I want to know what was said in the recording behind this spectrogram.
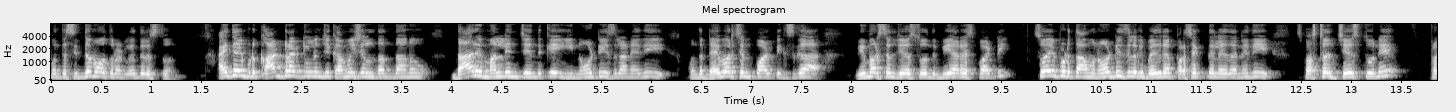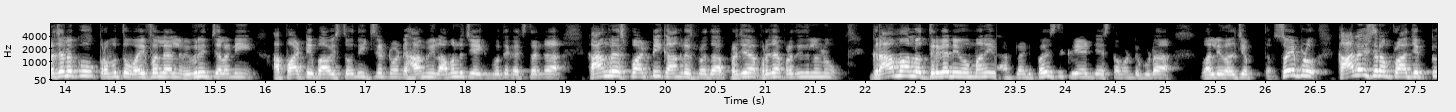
కొంత సిద్ధమవుతున్నట్లుగా తెలుస్తోంది. అయితే ఇప్పుడు కాంట్రాక్టుల నుంచి కమిషన్ల దందాను దారి మళ్ళించేందుకే ఈ నోటీసులు అనేది కొంత డైవర్షన్ పాలిటిక్స్గా విమర్శలు చేస్తుంది బీఆర్ఎస్ పార్టీ. సో ఇప్పుడు తాము నోటీసులకు బెదిరే ప్రసక్తి లేదనేది స్పష్టం చేస్తూనే ప్రజలకు ప్రభుత్వ వైఫల్యాలను వివరించాలని ఆ పార్టీ భావిస్తోంది. ఇచ్చినటువంటి హామీలు అమలు చేయకపోతే ఖచ్చితంగా కాంగ్రెస్ పార్టీ కాంగ్రెస్ ప్రజా ప్రజా ప్రజాప్రతినిధులను గ్రామాల్లో తిరగనివ్వమని అట్లాంటి పరిస్థితి క్రియేట్ చేస్తామంటూ కూడా వాళ్ళు వాళ్ళు చెప్తారు. సో ఇప్పుడు కాళేశ్వరం ప్రాజెక్టు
